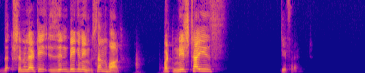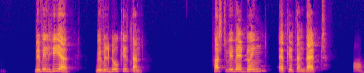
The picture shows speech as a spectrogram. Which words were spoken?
The similarity is in beginning somewhat, but nishtha is different. We will hear, we will do kirtan. First, we were doing a kirtan that, oh,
